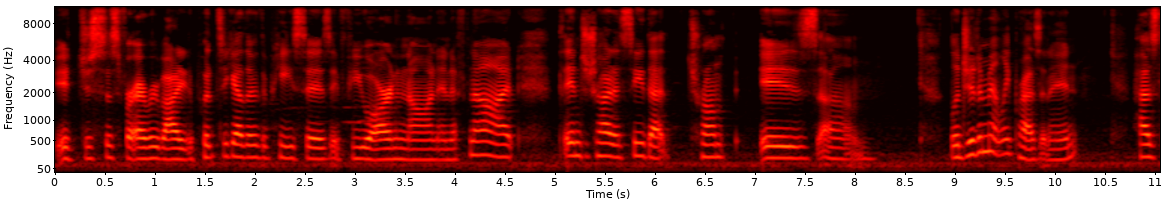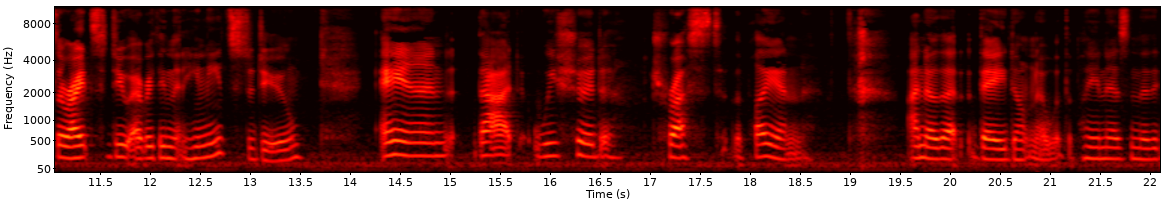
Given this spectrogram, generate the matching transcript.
it just is for everybody to put together the pieces if you are a non and if not, then to try to see that Trump is um, legitimately president, has the rights to do everything that he needs to do, and that we should trust the plan I know that they don't know what the plan is and that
